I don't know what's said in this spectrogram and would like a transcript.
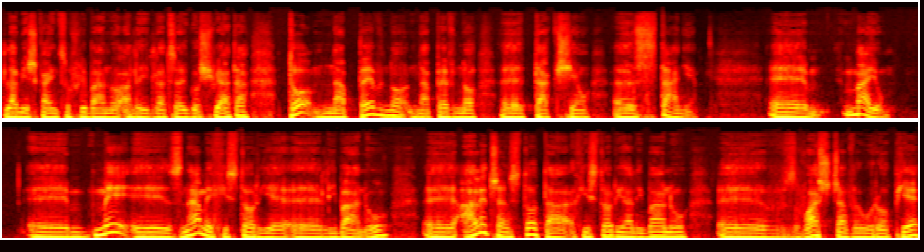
dla mieszkańców Libanu, ale i dla całego świata, to na pewno, na pewno e, tak się e, stanie. E, Maju. E, my e, znamy historię Libanu, ale często ta historia Libanu, zwłaszcza w Europie,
